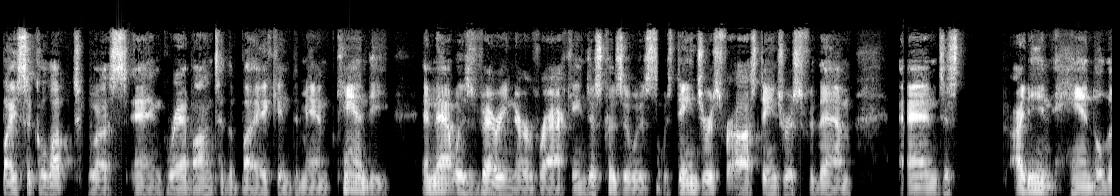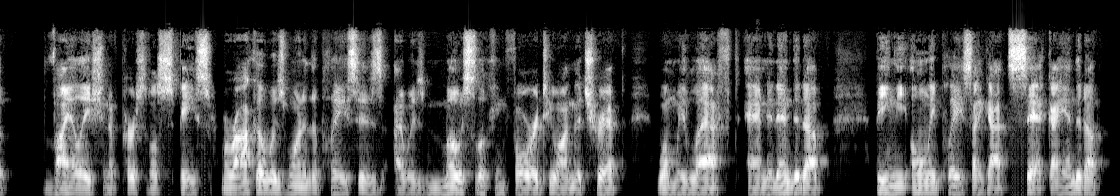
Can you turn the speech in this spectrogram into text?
bicycle up to us and grab onto the bike and demand candy. And that was very nerve wracking just because it was, it was dangerous for us, dangerous for them. And just, I didn't handle the violation of personal space. Morocco was one of the places I was most looking forward to on the trip when we left. And it ended up being the only place I got sick. I ended up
